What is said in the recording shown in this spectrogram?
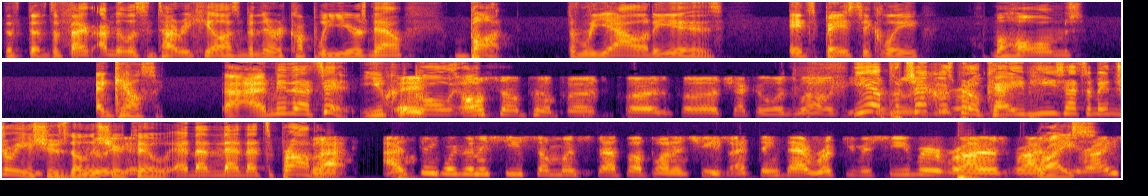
The, the, the fact, I mean, listen, Tyreek Hill hasn't been there a couple of years now, but the reality is, it's basically Mahomes and Kelce. I I mean, that's it. You can it's go. also P- P- P- Pacheco as well. He's yeah, a really Pacheco's been okay. He's had some injury issues though this Really year good. too, and that, that that's a problem. But I, I think we're going to see someone step up on the Chiefs. I think that rookie receiver, Rice, Rice, Rice. Rice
